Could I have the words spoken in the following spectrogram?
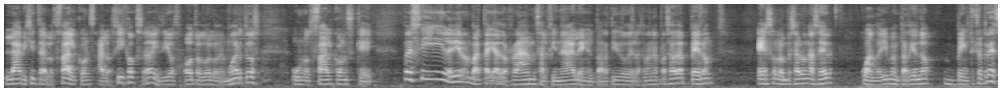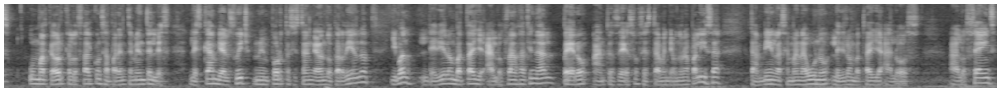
la visita de los Falcons a los Seahawks. Ay Dios, otro duelo de muertos. Unos Falcons que pues sí, le dieron batalla a los Rams al final en el partido de la semana pasada, pero eso lo empezaron a hacer cuando iban perdiendo 28-3. Un marcador que a los Falcons aparentemente les, les cambia el switch, no importa si están ganando o perdiendo. Y bueno, le dieron batalla a los Rams al final, pero antes de eso se estaban llevando una paliza. También la semana 1 le dieron batalla a los, a los Saints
